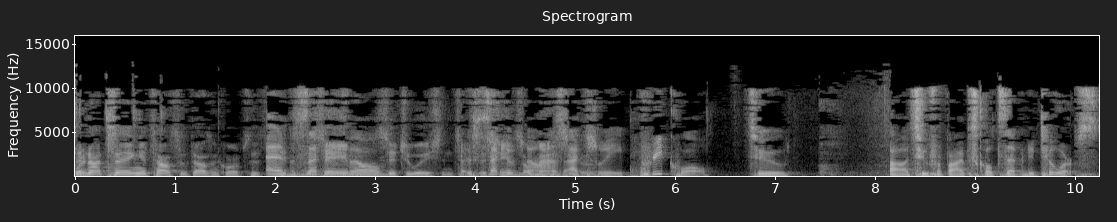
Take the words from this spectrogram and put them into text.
We're not saying it's House of a Thousand Corpses. And it's the second same film- situation. The second Chainsaw film is actually prequel to uh, Two for Five. It's called 72ers.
